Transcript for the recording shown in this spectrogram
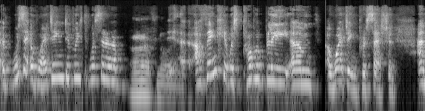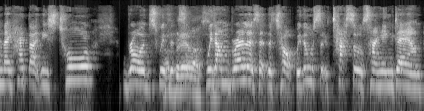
Uh, Was it a wedding? Did we? Was there a? I have no idea. I think it was probably um, a wedding procession, and they had like these tall rods with Umbrellas, with yeah. umbrellas at the top, with also tassels hanging down,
